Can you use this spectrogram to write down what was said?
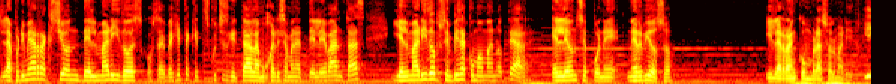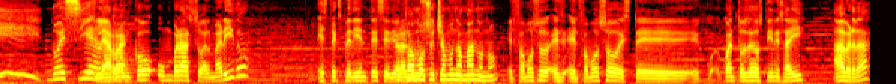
la primera reacción del marido es, o sea, imagínate que te escuchas gritar a la mujer de esa manera, te levantas y el marido pues empieza como a manotear. El león se pone nervioso y le arranca un brazo al marido. No es cierto. Le arrancó un brazo al marido. Este expediente se dio a El la famoso luz. echame una mano, ¿no? El famoso, el famoso, este, cu- ¿cuántos dedos tienes ahí? Ah, ¿verdad?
